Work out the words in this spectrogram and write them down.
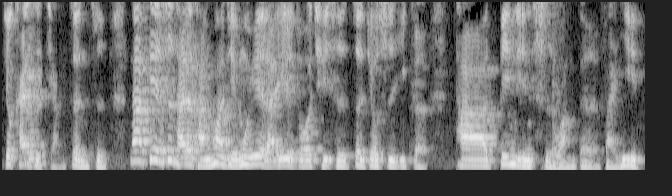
就开始讲政治。那电视台的谈话节目越来越多，其实这就是一个它濒临死亡的反应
